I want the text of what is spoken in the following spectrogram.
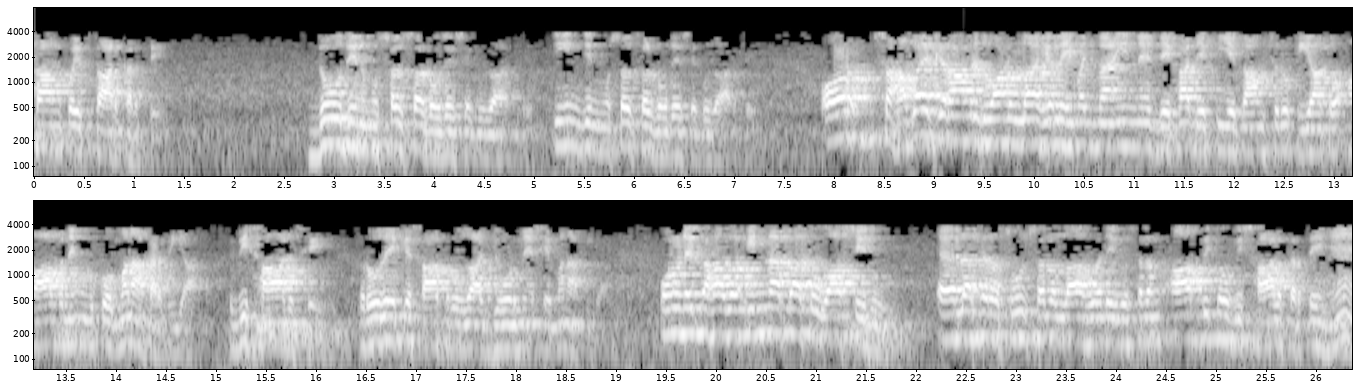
شام کو افطار کرتے، دو دن مسلسل روزے سے گزارتے، تین دن مسلسل روزے سے گزارتے۔ اور صحابہ کرام رضوان اللہ علیہ مجمعین نے دیکھا دیکھی یہ کام شروع کیا تو آپ نے ان کو منع کر دیا وشال سے، روزے کے ساتھ روزہ جوڑنے سے منع کیا۔ انہوں نے کہا، وہ انا کا تو واصل اہل سے رسول صلی اللہ علیہ وسلم، آپ بھی تو وشال کرتے ہیں،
